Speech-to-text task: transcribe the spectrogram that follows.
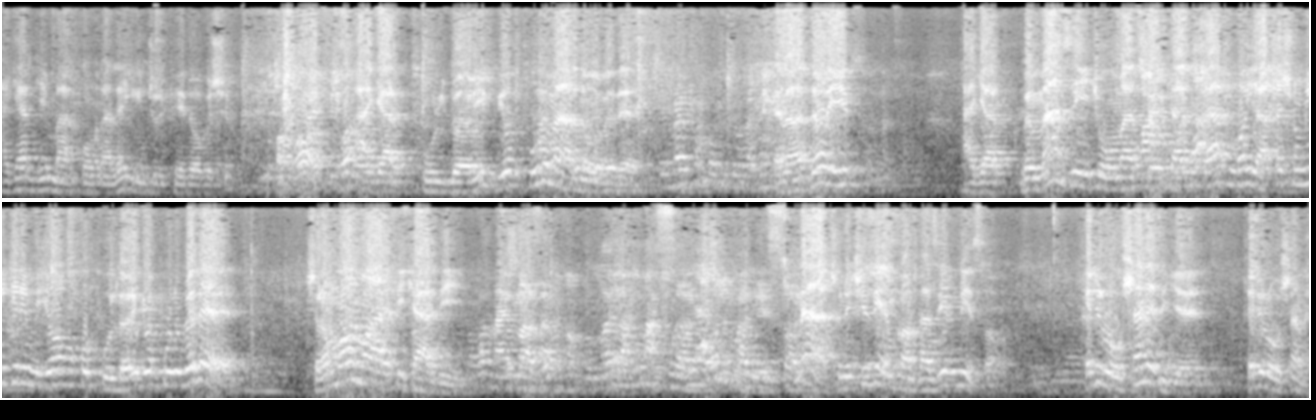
اگر یه محکوم علیه اینجوری پیدا بشه آقا تو اگر پول دارید بیا پول مردم رو بده. عنایت دارید؟ اگر به محض اینکه اومد شرکت کرد ما یخش رو می‌گیریم میگه آقا خب پول داری بیا پول رو بده. چرا مال معرفی کردی؟ نه چون چیزی امکان پذیر نیست آقا. خیلی روشنه دیگه. خیلی روشنه.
